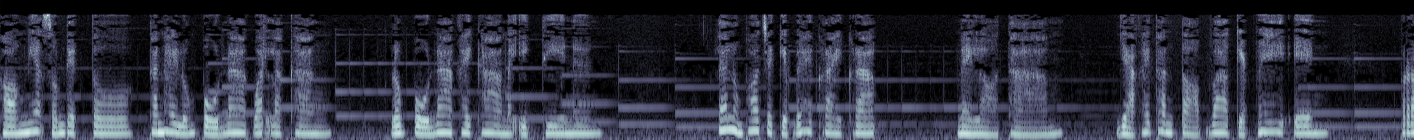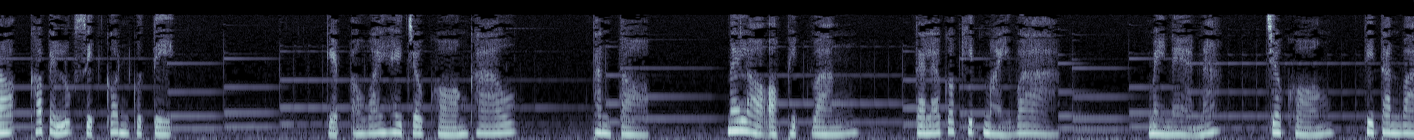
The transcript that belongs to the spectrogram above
ของเนี้ยสมเด็จโตท่านให้หลวงปู่นาควัดละคัง หลวงปู่นาคให้ข้ามาอีกทีหนึ่งและหลวงพ่อจะเก็บไว้ให้ใครครับในหลอถาม อยากให้ท่านตอบว่าเก็บไว้ให้เอง เพราะเขาเป็นลูกศิษย์ก้นกุฏิเก็บเอาไว้ให้เจ้าของเขา ท่านตอบนายหล่อออกผิดหวัง แต่แล้วก็คิดใหม่ว่า ไม่แน่นะ เจ้าของที่ท่านว่า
